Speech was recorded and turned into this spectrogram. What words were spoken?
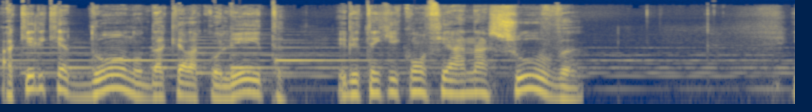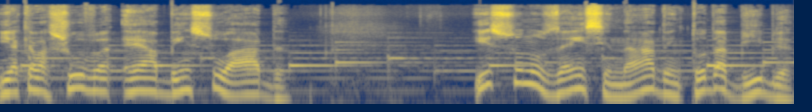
aquele que é dono daquela colheita, ele tem que confiar na chuva. E aquela chuva é abençoada. Isso nos é ensinado em toda a Bíblia.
